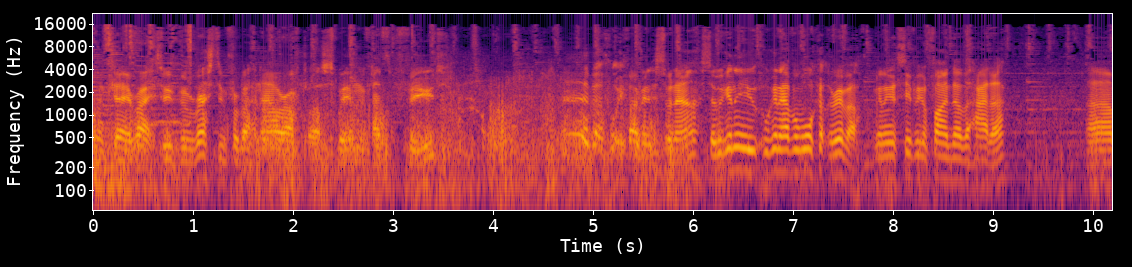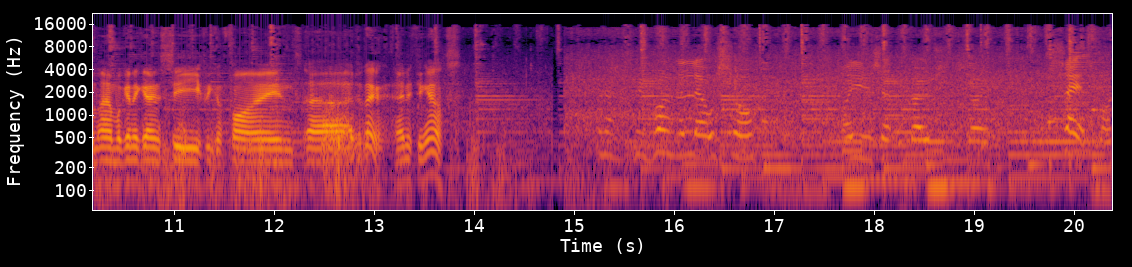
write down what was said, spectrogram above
Okay, right, so we've been resting for about an hour after our swim, we've had some food. Uh, about 45 minutes to an hour. So we're gonna we're gonna have a walk up the river. We're gonna see if we can find another adder. Um, and we're gonna go and see if we can find uh, I don't know, anything else. We want the little saw. I use it the most, so I say it's my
